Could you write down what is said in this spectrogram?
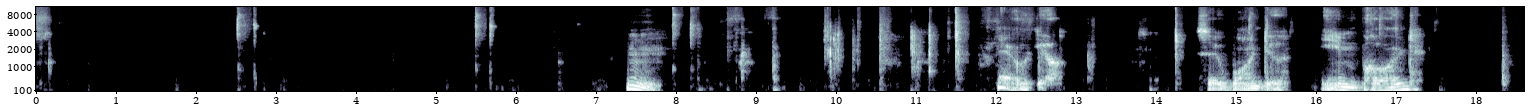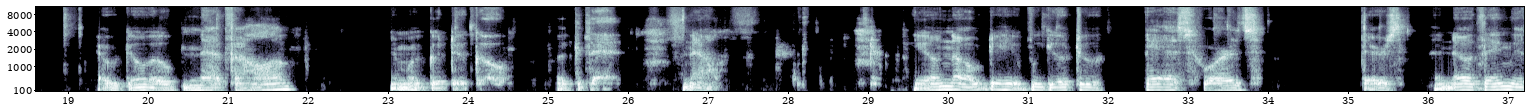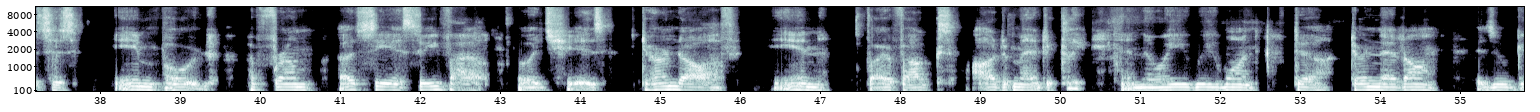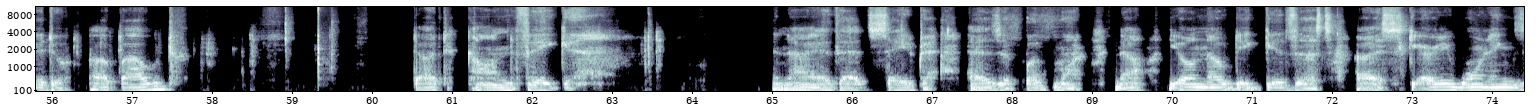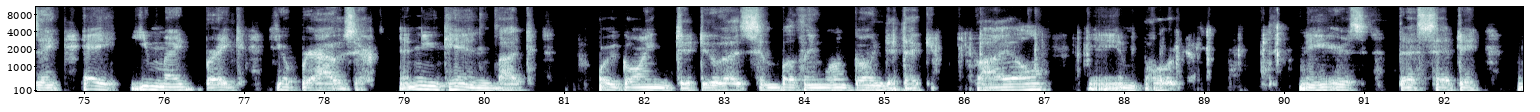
There we go. So want to import. There we go, open that file up. And we're good to go. Look at that. Now, you'll note if we go to passwords, there's no thing that says import from a CSV file, which is turned off in Firefox automatically. And the way we want to turn that on is we go to about dot config and I that saved as a bug bookmark. Now, you'll note it gives us a scary warning saying, hey, you might break your browser. And you can, but we're going to do a simple thing. We're going to take file, import. And here's the setting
